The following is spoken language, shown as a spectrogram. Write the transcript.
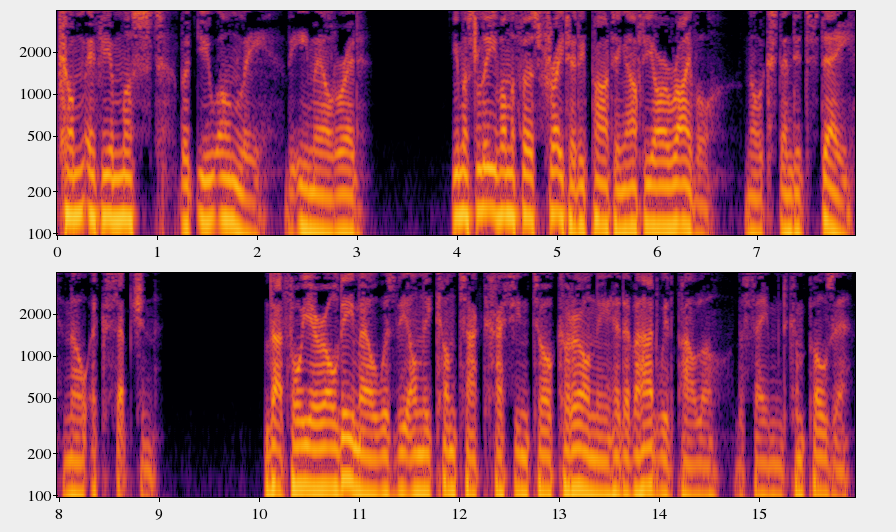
Come if you must, but you only, the email read. You must leave on the first freighter departing after your arrival. No extended stay, no exception. That four-year-old email was the only contact Jacinto Caroni had ever had with Paolo, the famed composer.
